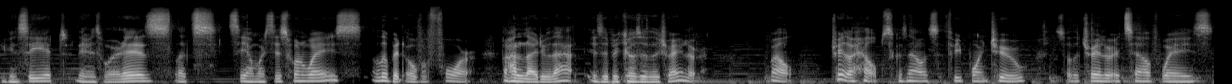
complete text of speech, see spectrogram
You can see it. There's where it is. Let's see how much this one weighs. A little bit over four. But how did I do that? Is it because of the trailer? Well, trailer helps because now it's 3.2, so the trailer itself weighs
